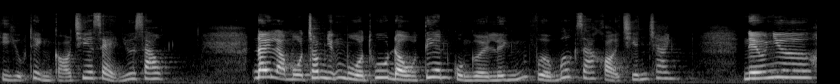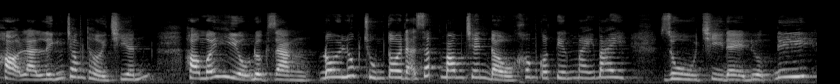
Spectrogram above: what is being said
Thì Hữu Thỉnh có chia sẻ như sau. Đây là một trong những mùa thu đầu tiên của người lính vừa bước ra khỏi chiến tranh nếu như họ là lính trong thời chiến, họ mới hiểu được rằng đôi lúc chúng tôi đã rất mong trên đầu không có tiếng máy bay, dù chỉ để được đi,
